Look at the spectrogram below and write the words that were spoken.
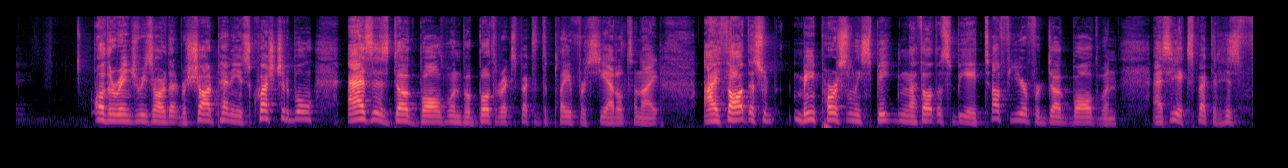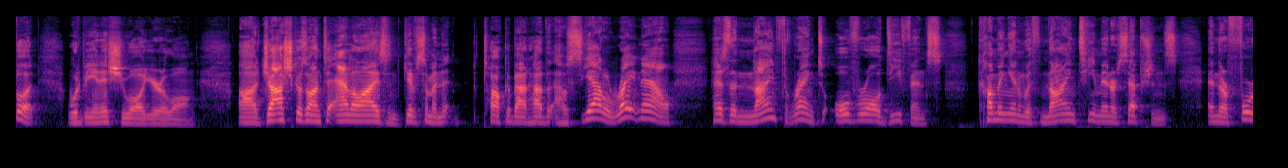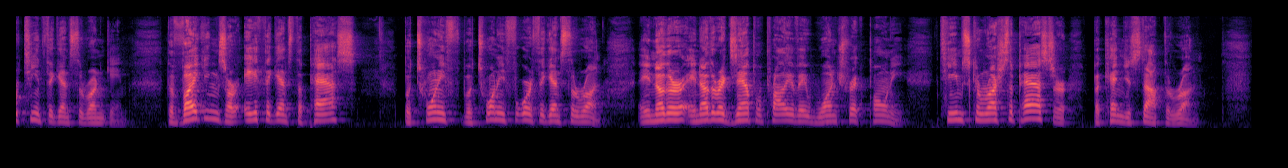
other injuries are that Rashaad Penny is questionable, as is Doug Baldwin, but both are expected to play for Seattle tonight. I thought this would, me personally speaking, I thought this would be a tough year for Doug Baldwin, as he expected his foot would be an issue all year long. Uh, Josh goes on to analyze and give some talk about how, the, how Seattle right now has the ninth ranked overall defense coming in with nine team interceptions, and they're 14th against the run game. The Vikings are eighth against the pass, but 20 but 24th against the run. Another another example probably of a one trick pony. Teams can rush the passer, but can you stop the run?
